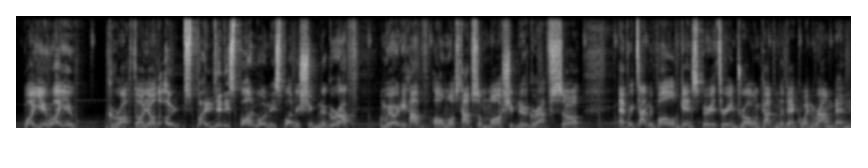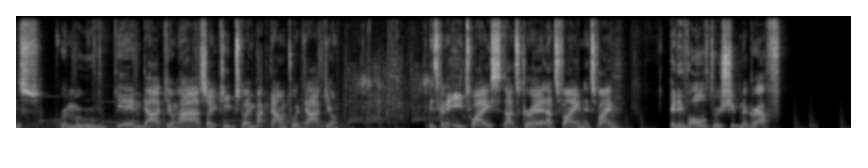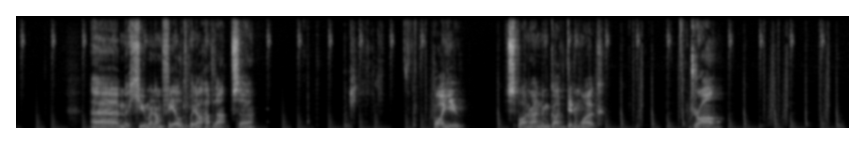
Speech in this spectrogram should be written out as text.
What are you? What are you? Groth. Oh, you're the... Oh, it did. It spawned one. It spawned a Shibna Graph. And we already have... Almost have some more Shibna Graphs. So... Every time evolve, gain Spirit 3 and draw one card from the deck when round ends. Remove, gain Dark Young. Ah, so it keeps going back down to a Dark Young. It's gonna eat twice. That's great. That's fine. It's fine. It evolved to a Shibnograph. Um, human on field. We don't have that, so. What are you? Spawn random god. Didn't work. Draw.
